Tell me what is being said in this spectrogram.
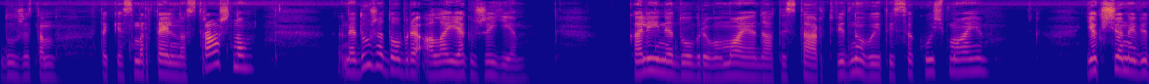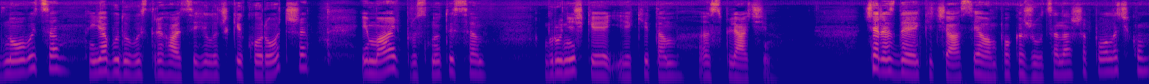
дуже там таке смертельно страшно. Не дуже добре, але як вже є. Калійне добриво має дати старт, відновитися кущ має. Якщо не відновиться, я буду вистригати ці гілочки коротше і мають проснутися брунічки, які там е, сплячі. Через деякий час я вам покажу це наше полечко.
